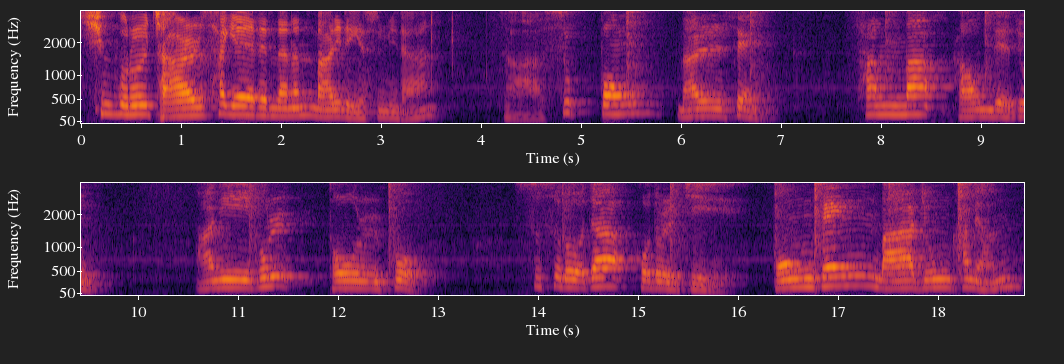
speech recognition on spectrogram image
친구를 잘 사귀어야 된다는 말이 되겠습니다. 자, 쑥봉 날생 산마 가운데 중 안이불 도울부 스스로자 고들지 공생 마중하면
